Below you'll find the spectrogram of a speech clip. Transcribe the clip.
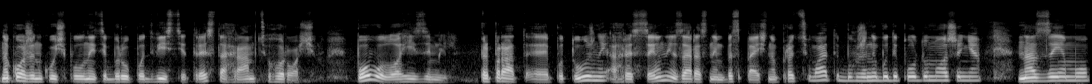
На кожен кущ полуниці беру по 200-300 г цього розчину по вологій землі. Препарат е, потужний, агресивний. Зараз ним безпечно працювати, бо вже не буде плодоношення на зиму.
